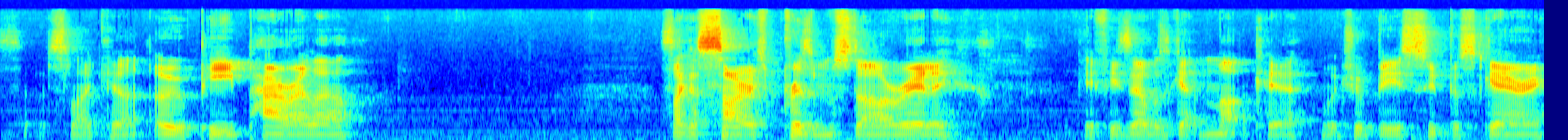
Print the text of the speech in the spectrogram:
So it's like an OP parallel. It's like a Cyrus Prism Star, really, if he's able to get Muk here, which would be super scary.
